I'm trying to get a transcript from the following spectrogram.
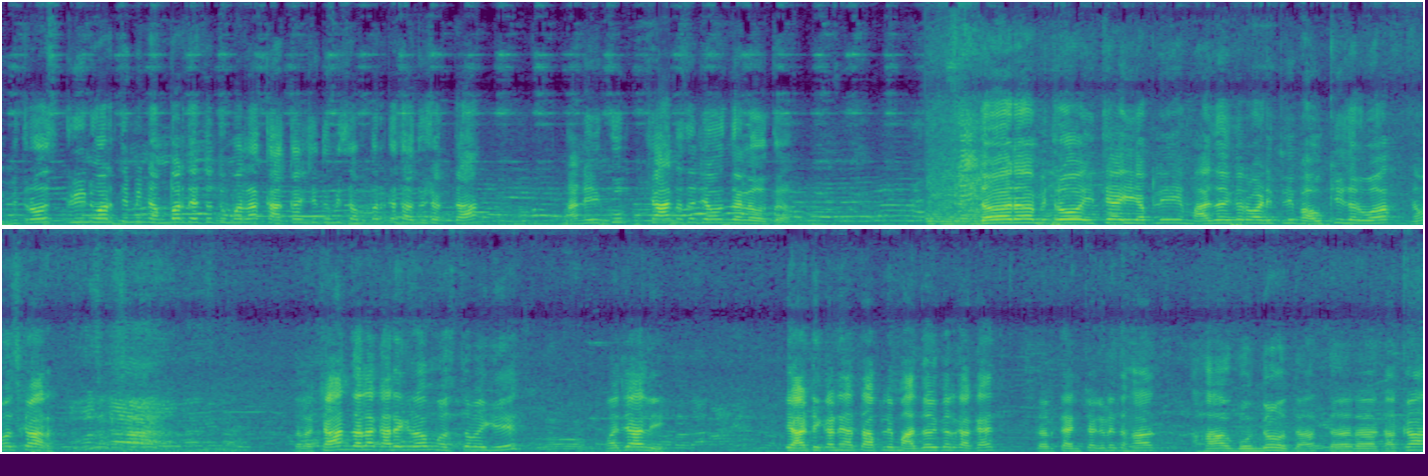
मित्र स्क्रीनवरती मी नंबर देतो तुम्हाला. काकांशी तुम्ही संपर्क साधू शकता. आणि खूप छान असं जेवण झालं होतं. तर मित्र इथे ही आपली माझळकरवाडीतली भावकी सर्व. नमस्कार. चला छान झाला कार्यक्रम मस्तपैकी मजा आली. या ठिकाणी आता आपले माजळकर काका आहेत. तर त्यांच्याकडे हा हा गोंधळ होता. तर काका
